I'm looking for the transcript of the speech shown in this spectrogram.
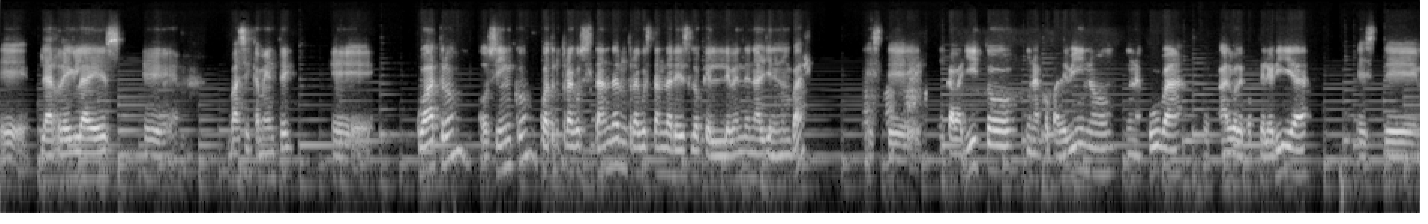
eh, la regla es eh, básicamente eh, cuatro o cinco, cuatro tragos estándar. Un trago estándar es lo que le venden a alguien en un bar. Este, un caballito, una copa de vino, una cuba, algo de coctelería, este,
